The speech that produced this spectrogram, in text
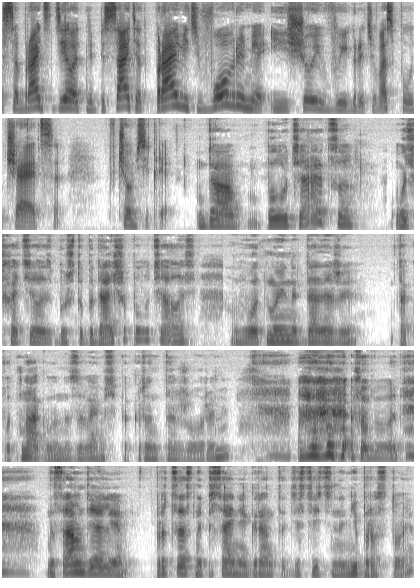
собрать, сделать, написать, отправить вовремя и еще и выиграть. У вас получается. В чем секрет? Да, получается. Очень хотелось бы, чтобы дальше получалось. Вот, мы иногда даже так вот нагло называем себя грантажерами. На самом деле процесс написания гранта действительно непростой.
